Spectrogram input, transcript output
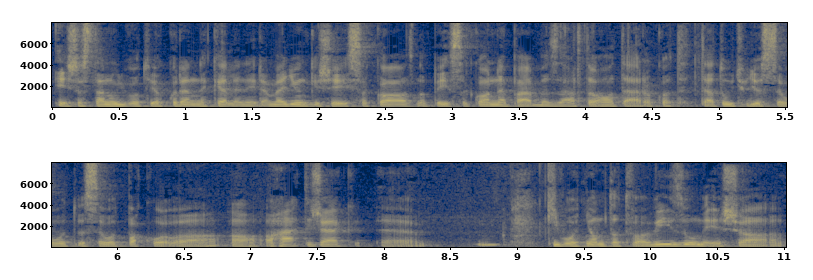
és aztán úgy volt, hogy akkor ennek ellenére megyünk, és éjszaka, aznap éjszaka a Nepál bezárta a határokat. Tehát úgy, hogy össze volt, össze volt pakolva a, a, a hátizsák, ki volt nyomtatva a vízum, és a,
